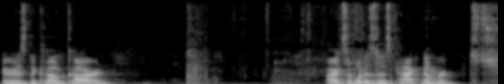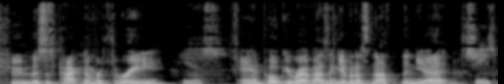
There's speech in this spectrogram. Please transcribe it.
Here is the code card. All right, so what is this? Pack number two. This is pack number three. Yes. And PokeRev hasn't given us nothing yet. Jeez.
